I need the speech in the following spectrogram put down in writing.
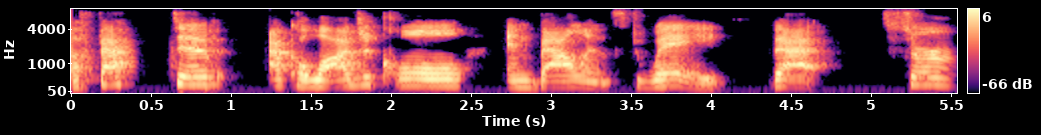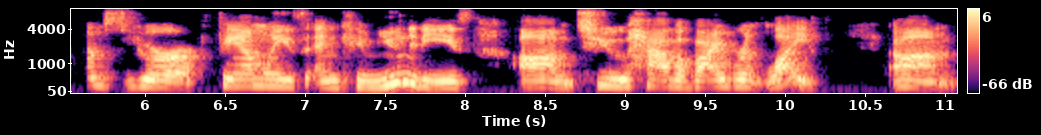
effective, ecological, and balanced way that serves your families and communities um, to have a vibrant life. Um,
